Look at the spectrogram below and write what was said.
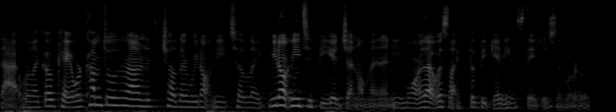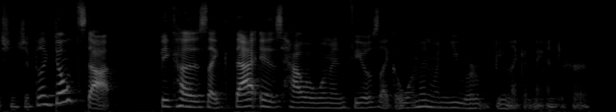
that. We're like okay we're comfortable around each other we don't need to like we don't need to be a gentleman anymore. That was like the beginning stages of a relationship. But like don't stop because like that is how a woman feels like a woman when you are being like a man to her.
